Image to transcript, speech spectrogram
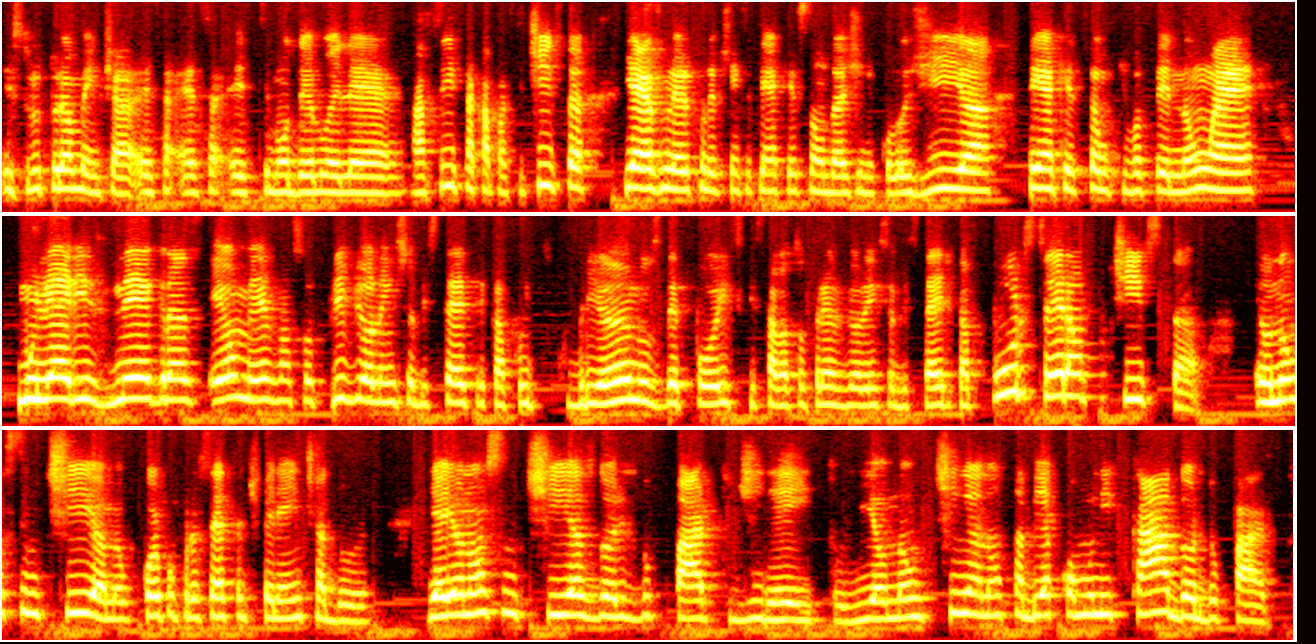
estruturalmente, essa, essa, esse modelo ele é racista, capacitista, e aí as mulheres com deficiência têm a questão da ginecologia, tem a questão que você não é mulheres negras. Eu mesma sofri violência obstétrica, fui descobrir anos depois que estava sofrendo violência obstétrica por ser autista. Eu não sentia, meu corpo processa diferente a dor. E aí eu não sentia as dores do parto direito, e eu não tinha, não sabia comunicar a dor do parto.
